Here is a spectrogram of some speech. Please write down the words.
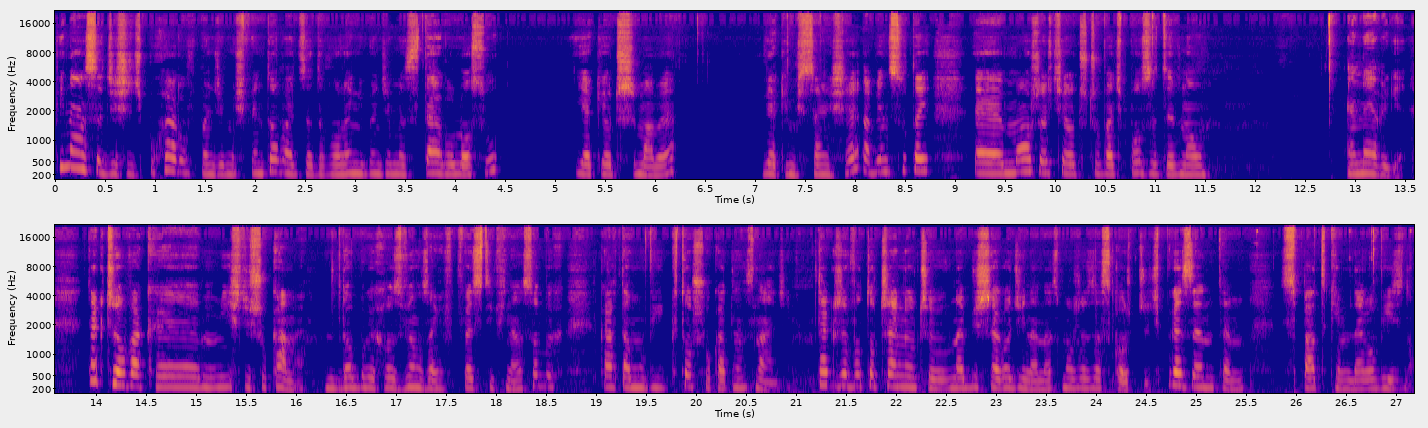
Finanse 10 pucharów, będziemy świętować, zadowoleni będziemy z daru losu, jaki otrzymamy w jakimś sensie, a więc tutaj e, możecie odczuwać pozytywną energię. Tak czy owak, e, jeśli szukamy dobrych rozwiązań w kwestii finansowych, karta mówi, kto szuka, ten znajdzie. Także w otoczeniu czy najbliższa rodzina nas może zaskoczyć prezentem, spadkiem, darowizną.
